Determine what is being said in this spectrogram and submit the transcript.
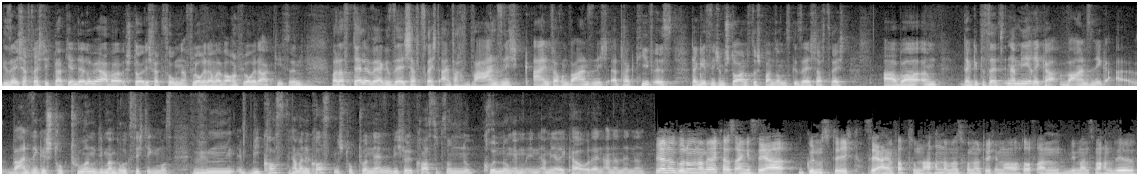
gesellschaftsrechtlich bleibt hier in Delaware, aber steuerlich verzogen nach Florida, weil wir auch in Florida aktiv sind, weil das Delaware-Gesellschaftsrecht einfach wahnsinnig einfach und wahnsinnig attraktiv ist. Da geht es nicht um Steuern zu sparen, sondern ums Gesellschaftsrecht. Aber ähm, da gibt es selbst in Amerika wahnsinnig, wahnsinnige Strukturen, die man berücksichtigen muss. Wie, wie kosten, kann man eine Kostenstruktur nennen? Wie viel kostet so eine Gründung in, in, Amerika oder in anderen Ländern? Ja, eine Gründung in Amerika ist eigentlich sehr günstig, sehr einfach zu machen, aber es kommt natürlich immer auch darauf an, wie man es machen will.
